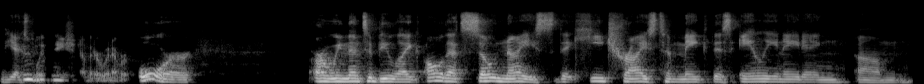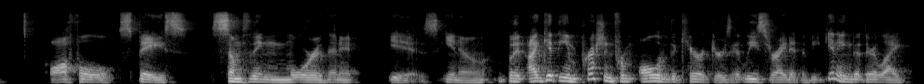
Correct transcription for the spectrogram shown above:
the mm-hmm. exploitation mm-hmm. of it or whatever? Or are we meant to be like, oh, that's so nice that he tries to make this alienating, um, awful space something more than it is, you know. But I get the impression from all of the characters, at least right at the beginning, that they're like,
